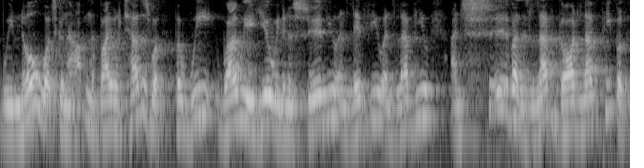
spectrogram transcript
we know what's going to happen. The Bible tells us what. But we, while we are here, we're going to serve you and live you and love you and serve others. Love God, love people.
